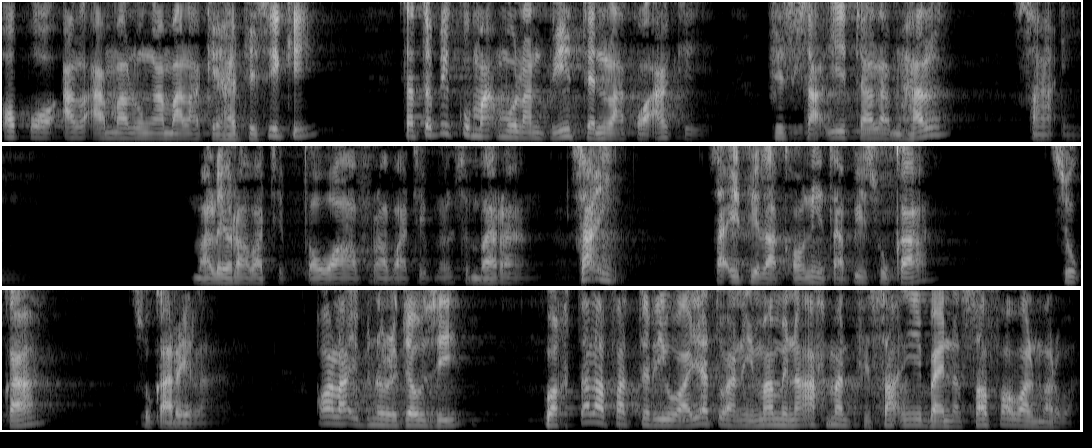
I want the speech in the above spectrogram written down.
opo al amalu ngamalake hadis iki tetep iku makmulan bi den lakokake fis sa'i dalam hal sa'i. Malih wajib tawaf, wajib sembarang. Sa'i. Saya dilakoni tapi suka, suka, suka rela. Qala Ibnu Jauzi, waqtalafat riwayat an Imamina Ahmad fi sa'i baina Safa wal Marwah.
